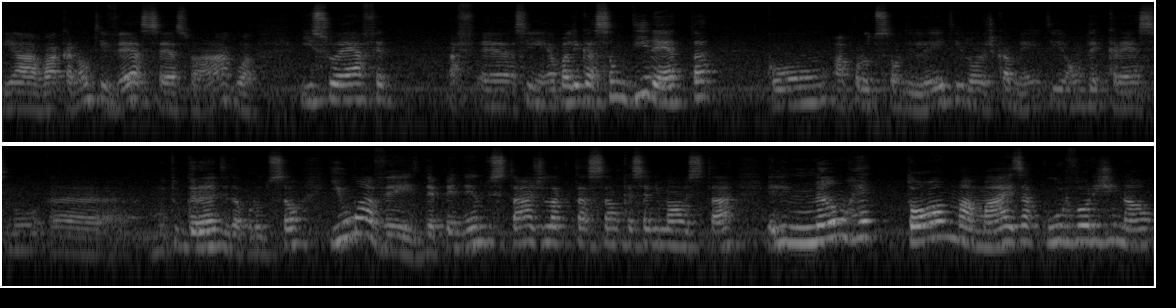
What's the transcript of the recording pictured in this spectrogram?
e a vaca não tiver acesso à água, isso é, é, assim, é uma ligação direta com a produção de leite e, logicamente, é um decréscimo é, muito grande da produção. E uma vez, dependendo do estágio de lactação que esse animal está, ele não retoma mais a curva original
